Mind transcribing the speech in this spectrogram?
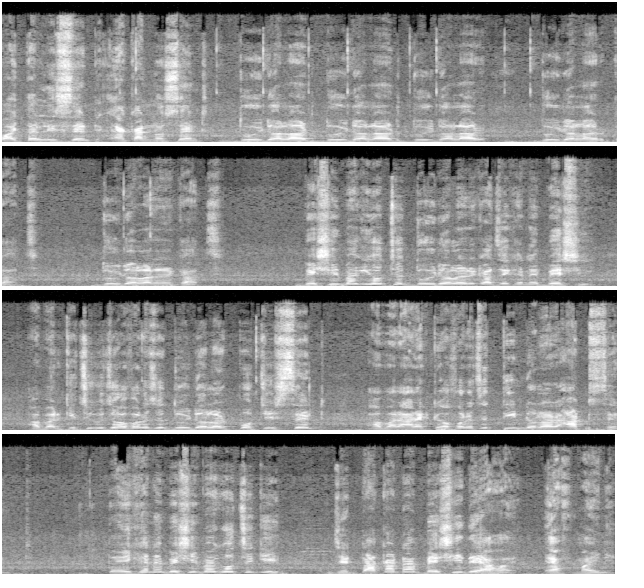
পঁয়তাল্লিশ সেন্ট, একান্ন সেন্ট, দুই ডলার দুই ডলার দুই ডলার দুই ডলার কাজ, দুই ডলারের কাজ। বেশিরভাগই হচ্ছে দুই ডলারের কাজ এখানে বেশি। আবার কিছু কিছু অফার আছে দুই ডলার পঁচিশ সেন্ট আবার আরেকটা অফার আছে তিন ডলার আট সেন্ট তো এইখানে বেশিরভাগ হচ্ছে কি? যে টাকাটা বেশি দেয়া হয় এফ মাইনে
